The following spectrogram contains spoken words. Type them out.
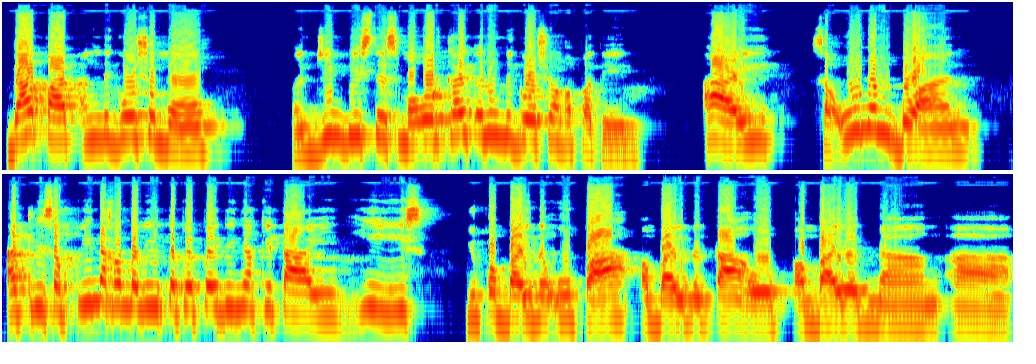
dapat ang negosyo mo, ang gym business mo, or kahit anong negosyo ang kapatid, ay sa unang buwan, at least ang pinakamaliit na pwede niyang kitain is yung pambayad ng upa, pambayad ng tao, pambayad ng ah,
